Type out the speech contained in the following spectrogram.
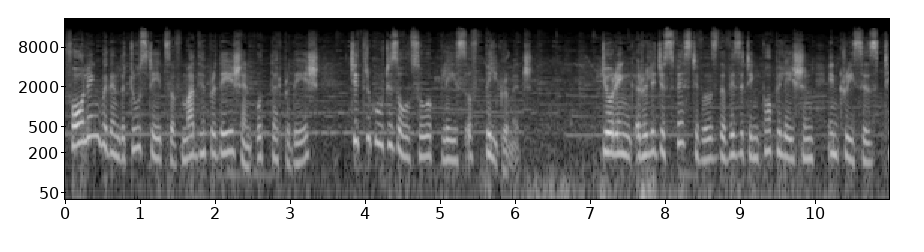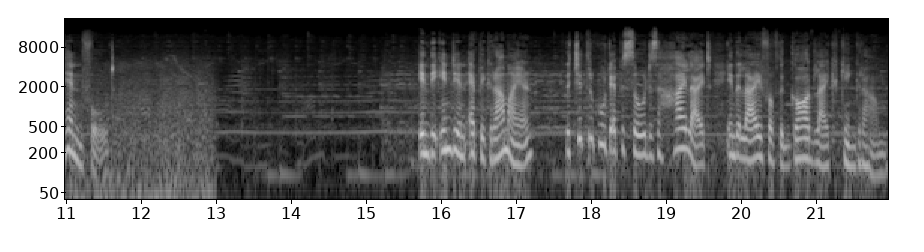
Falling within the two states of Madhya Pradesh and Uttar Pradesh, Chitrakoot is also a place of pilgrimage. During religious festivals, the visiting population increases tenfold. In the Indian epic Ramayana, the Chitrakoot episode is a highlight in the life of the godlike King Ram.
